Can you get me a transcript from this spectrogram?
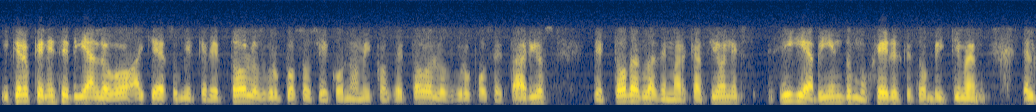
Y creo que en ese diálogo hay que asumir que de todos los grupos socioeconómicos, de todos los grupos etarios, de todas las demarcaciones, sigue habiendo mujeres que son víctimas del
